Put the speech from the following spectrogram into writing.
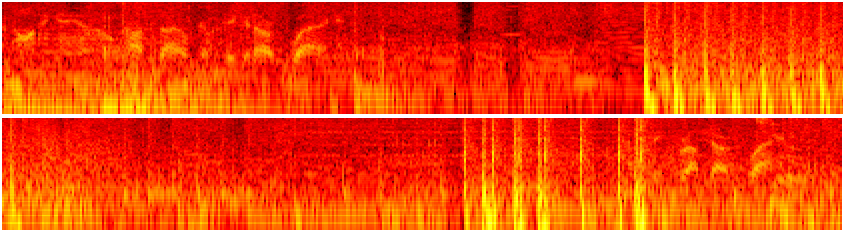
departing AO. Hostiles have taken our flag. They dropped our flag.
